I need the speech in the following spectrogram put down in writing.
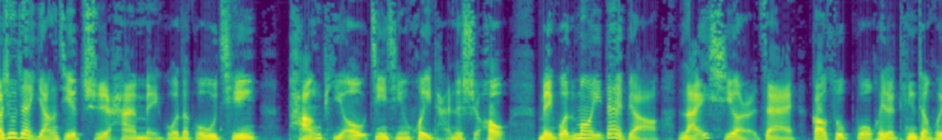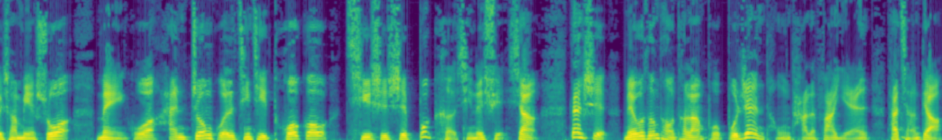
而就在杨洁篪和美国的国务卿。庞皮欧进行会谈的时候，美国的贸易代表莱希尔在告诉国会的听证会上面说，美国和中国的经济脱钩其实是不可行的选项。但是，美国总统特朗普不认同他的发言，他强调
